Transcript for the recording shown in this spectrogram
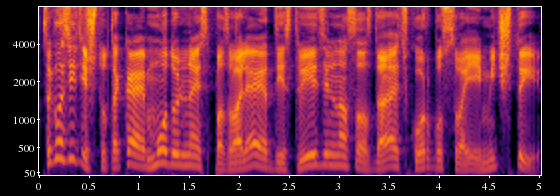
Согласитесь, что такая модульность позволяет действительно создать корпус своей мечты.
